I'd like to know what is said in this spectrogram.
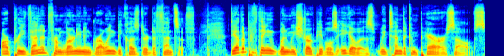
are prevented from learning and growing because they're defensive. The other thing when we stroke people's ego is we tend to compare ourselves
